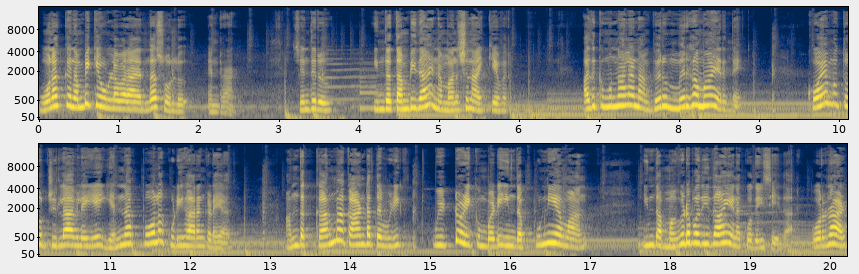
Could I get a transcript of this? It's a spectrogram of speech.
உனக்கு நம்பிக்கை உள்ளவராக இருந்தால் சொல்லு என்றாள். செந்திரு இந்த தம்பி தான் என்னை மனுஷனாக்கியவர்? அதுக்கு முன்னால் நான் வெறும் மிருகமாக இருந்தேன். கோயம்புத்தூர் ஜில்லாவிலேயே என்ன போல குடிகாரம் கிடையாது. அந்த கர்ம காண்டத்தை விழி விட்டொழிக்கும்படி இந்த புண்ணியவான் இந்த மகுடபதி தான் எனக்கு உதவி செய்தார். ஒரு நாள்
